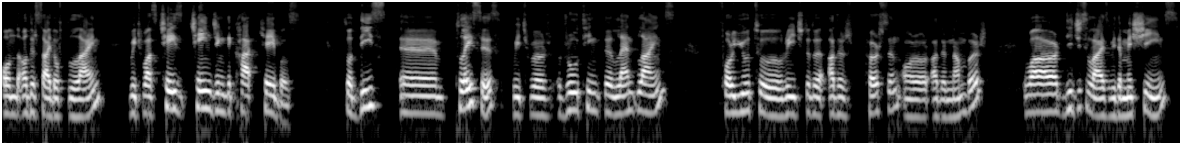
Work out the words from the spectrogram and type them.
on the other side of the line which was ch- changing the ca- cables. So these um, places which were routing the landlines for you to reach to the other person or other number were digitalized with the machines.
